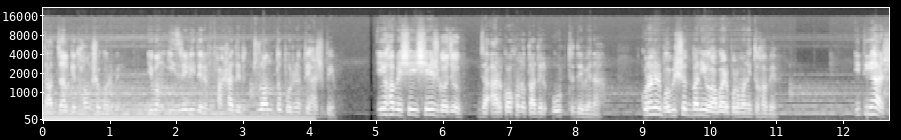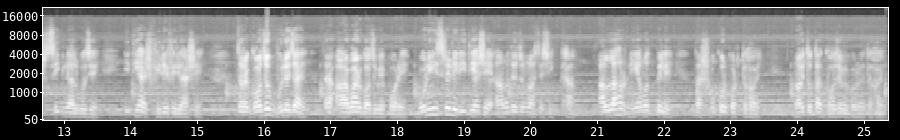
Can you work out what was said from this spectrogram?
দাজ্জালকে ধ্বংস করবেন এবং ইসরায়েলিদের ফাসাদের চূড়ান্ত পরিণতি আসবে এ হবে সেই শেষ গজব যা আর কখনো তাদের উঠতে দেবে না। কোরআনের ভবিষ্যৎবাণীও আবার প্রমাণিত হবে। ইতিহাস সিগন্যাল বোঝে, ইতিহাস ফিরে ফিরে আসে। যারা গজব ভুলে যায়, তারা আবার গজবে পড়ে। বনি ইসরায়েলের ইতিহাসে আমাদের জন্য আছে শিক্ষা। আল্লাহর নিয়ামত পেলে তা শকর করতে হয়। নয়তো তা গজবে পরিণত হয়।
